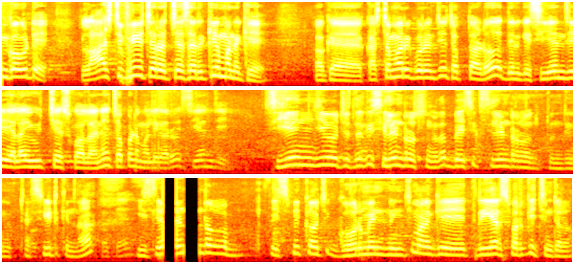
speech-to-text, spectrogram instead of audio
ఇంకొకటి లాస్ట్ ఫ్యూచర్ వచ్చేసరికి మనకి ఓకే కస్టమర్ గురించి చెప్తాడు. దీనికి సిఎన్జి ఎలా యూజ్ చేసుకోవాలని చెప్పండి మళ్ళీ గారు. సిఎన్జి సిఎన్జి వచ్చేసరికి సిలిండర్ వస్తుంది కదా బేసిక్ సిలిండర్ ఉంటుంది సీట్ కింద. ఈ సిలిండర్ స్పెసిఫిక్గా వచ్చి గవర్నమెంట్ నుంచి మనకి త్రీ ఇయర్స్ వరకు ఇచ్చింటారు.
